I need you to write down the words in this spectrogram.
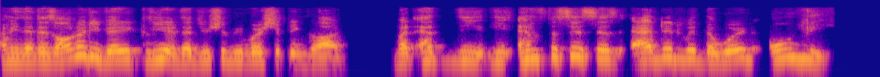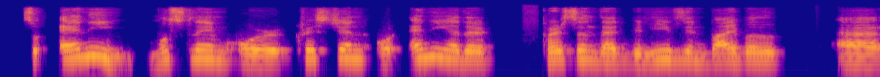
I mean, it is already very clear that you should be worshiping God, but at the, the emphasis is added with the word only. So any Muslim or Christian or any other person that believes in Bible uh,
